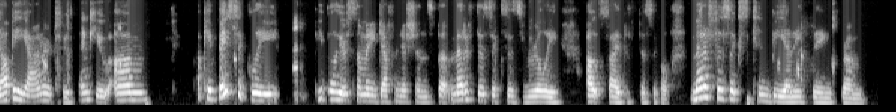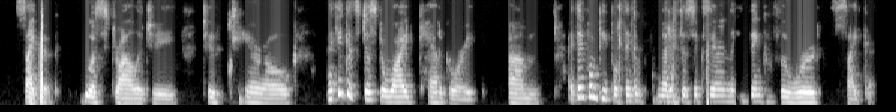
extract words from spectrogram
I'll be honored to. Thank you. Um, okay, basically, people hear so many definitions, but metaphysics is really outside the physical. Metaphysics can be anything from psychic to astrology to tarot. I think it's just a wide category. Um, I think when people think of metaphysics, and they think of the word psychic.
